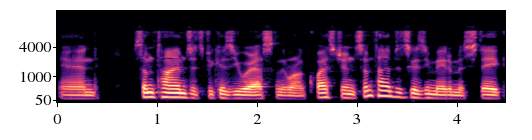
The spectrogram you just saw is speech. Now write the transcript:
And sometimes it's because you were asking the wrong question, sometimes it's because you made a mistake.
